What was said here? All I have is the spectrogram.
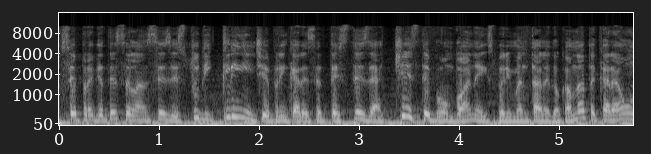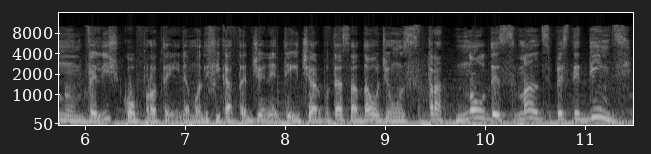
se pregătesc să lanseze studii clinice prin care să testeze aceste bomboane experimentale deocamdată, care au un înveliș cu o proteină modificată genetic, ce ar putea să adauge un strat nou de smalț peste dinți.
